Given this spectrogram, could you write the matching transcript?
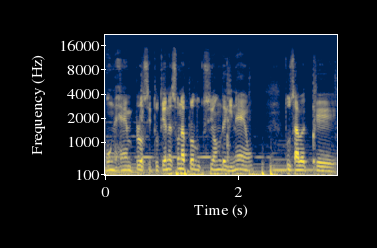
Un ejemplo, si tú tienes una producción de guineo, tú sabes que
